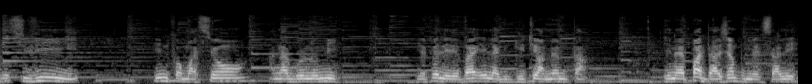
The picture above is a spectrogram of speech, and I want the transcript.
J'ai suivi une formation en agronomie. J'ai fait l'élevage et l'agriculture en même temps. Je n'avais pas d'argent pour m'installer.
